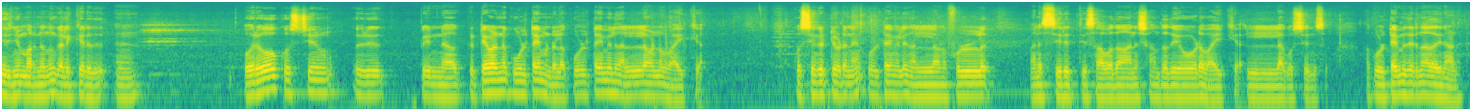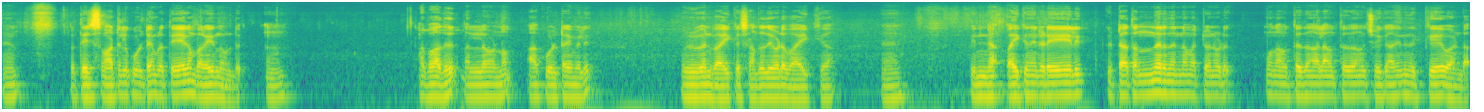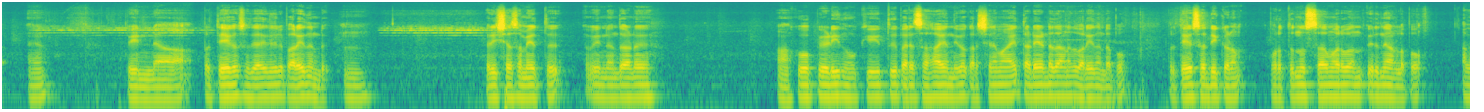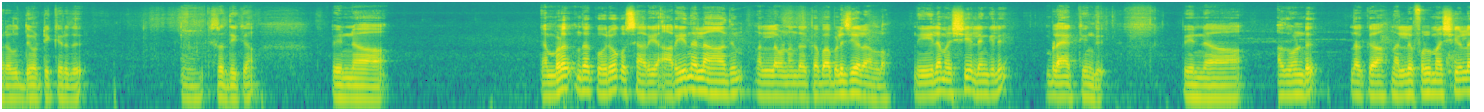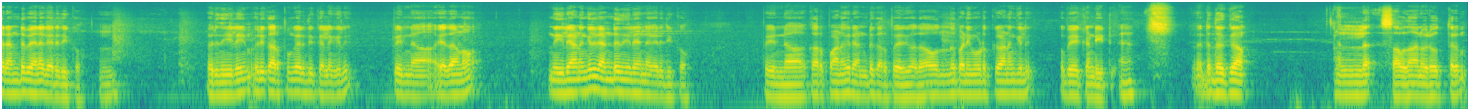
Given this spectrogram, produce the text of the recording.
തിരിഞ്ഞും പറഞ്ഞൊന്നും കളിക്കരുത്. ഓരോ ക്വസ്റ്റ്യനും ഒരു പിന്നെ കിട്ടിയ ഉടനെ കൂൾ ടൈം ഉണ്ടല്ലോ. കൂൾ ടൈമിൽ നല്ലവണ്ണം വായിക്കുക. ക്വസ്റ്റ്യൻ കിട്ടിയ ഉടനെ കൂൾ ടൈമിൽ നല്ലവണ്ണം ഫുള്ള് മനസ്സിരുത്തി സാവധാന ശാന്തതയോടെ വായിക്കുക. എല്ലാ ക്വസ്റ്റ്യൻസും. ആ കൂൾ ടൈം തരുന്നത് അതിനാണ്. പ്രത്യേകിച്ച് സ്മാർട്ടിൽ കൂൾ ടൈം പ്രത്യേകം പറയുന്നുണ്ട്. അപ്പോൾ അത് നല്ലവണ്ണം ആ കൂൾ ടൈമിൽ മുഴുവൻ വായിക്കുക ശാന്തതയോടെ വായിക്കുക പിന്നെ വായിക്കുന്നതിന്റെ ഇടയിൽ കിട്ടാത്ത അന്നേരം തന്നെ മറ്റവനോട് മൂന്നാമത്തേത് നാലാമത്തേതാന്ന് ചോദിക്കാൻ അതിന് നിൽക്കുകയേ വേണ്ട പിന്നെ പ്രത്യേക ശ്രദ്ധ ഇതിൽ പറയുന്നുണ്ട്. പരീക്ഷാ സമയത്ത് പിന്നെ എന്താണ് ആ കോപ്പിയടി നോക്കിയിത്ത് പരസഹായം എന്നിവ കർശനമായി തടയേണ്ടതാണെന്ന് പറയുന്നുണ്ട്. അപ്പോൾ പ്രത്യേകം ശ്രദ്ധിക്കണം. പുറത്തുനിന്ന് ഉത്സാഹമാർ വന്ന് വരുന്നതാണല്ലോ അവരെ ബുദ്ധിമുട്ടിക്കരുത്. ശ്രദ്ധിക്കാം പിന്നെ നമ്മൾ എന്താക്കുക ഓരോ ക്വസ്റ്റ്യൻ അറിയ അറിയുന്നെല്ലാം ആദ്യം നല്ലവണ്ണം എന്താക്കുക ബബിൾ ചെയ്യലാണല്ലോ. നീല മഷി അല്ലെങ്കിൽ ബ്ലാക്ക് ഇങ്ക്. പിന്നെ അതുകൊണ്ട് എന്താക്കുക നല്ല ഫുൾ മഷിയുള്ള രണ്ട് പേന കരുതിക്കോ. ഒരു നീലയും ഒരു കറുപ്പും കരുതിക്കോ? അല്ലെങ്കിൽ പിന്നെ ഏതാണോ? നീലയാണെങ്കിൽ രണ്ട് നീല തന്നെ കരുതിക്കോ? പിന്നെ കറുപ്പാണെങ്കിൽ രണ്ട് കറുപ്പ് കരുതിക്കോ? അതോ ഒന്ന് പണി കൊടുക്കുകയാണെങ്കിൽ ഉപയോഗിക്കേണ്ടിയിട്ട്. എന്നിട്ട് എന്താക്കുക നല്ല സാവധാനം ഓരോരുത്തരും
